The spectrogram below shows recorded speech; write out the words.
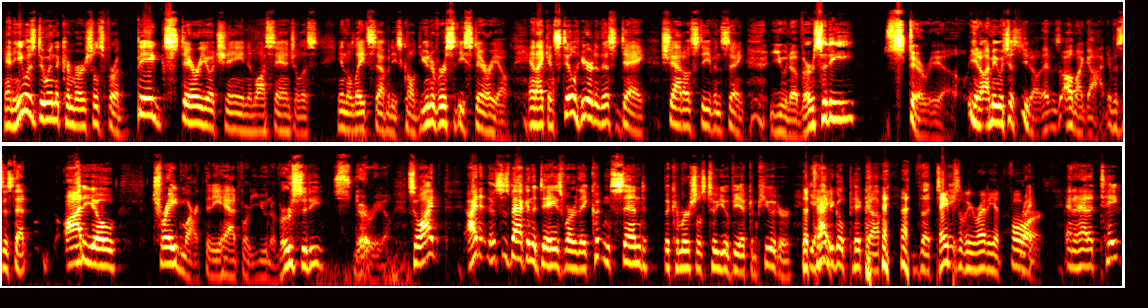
and he was doing the commercials for a big stereo chain in Los Angeles in the late 70s called University Stereo. And I can still hear to this day Shadoe Stevens saying, University stereo. You know, I mean, it was just, you know, it was, oh my God. It was just that audio trademark that he had for university stereo. So I, I, this is back in the days where they couldn't send the commercials to you via computer. The you tape. had to go pick up the tape. tapes will be ready at four, right. and it had a tape.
